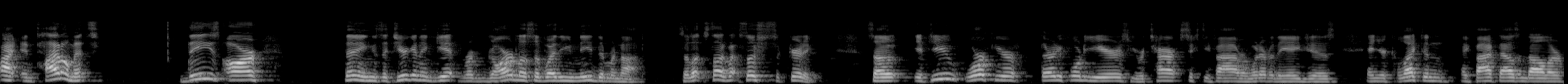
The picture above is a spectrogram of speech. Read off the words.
All right, entitlements. These are things that you're going to get regardless of whether you need them or not. So let's talk about Social Security. So if you work your 30, 40 years, you retire at 65 or whatever the age is, and you're collecting a $5,000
